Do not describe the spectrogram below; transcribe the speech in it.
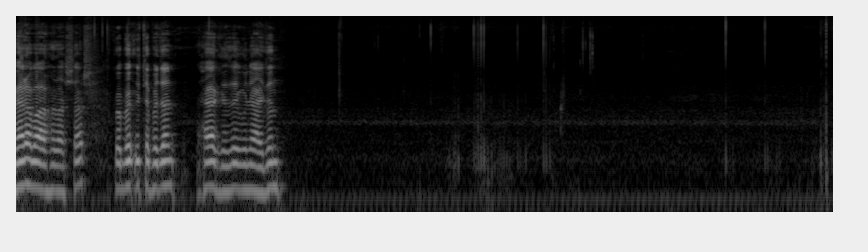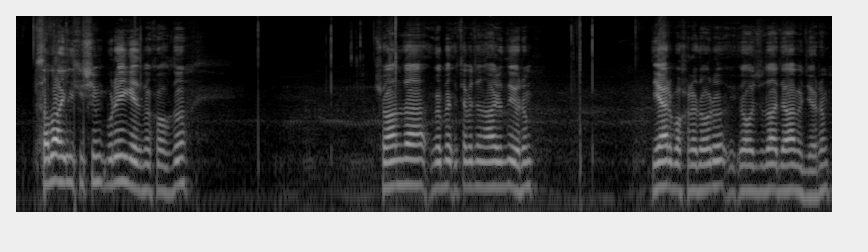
Merhaba arkadaşlar. Göbekli Tepe'den herkese günaydın. Sabah ilk işim burayı gezmek oldu. Şu anda Göbekli Tepe'den ayrılıyorum. Diyarbakır'a doğru yolculuğa devam ediyorum.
